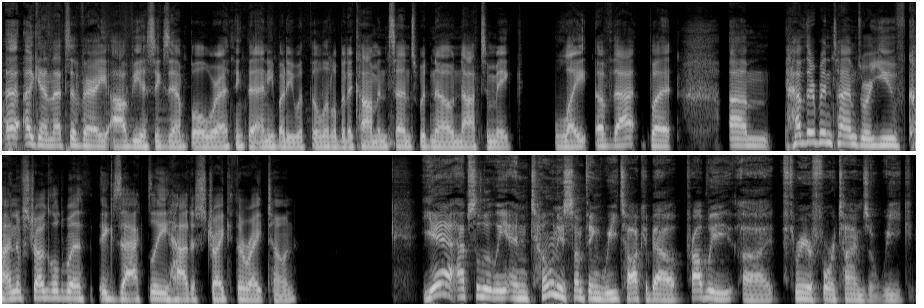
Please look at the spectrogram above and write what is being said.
Uh, again, that's a very obvious example where I think that anybody with a little bit of common sense would know not to make light of that but um have there been times where you've kind of struggled with exactly how to strike the right tone? Yeah absolutely and tone is something we talk about probably uh three or four times a week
